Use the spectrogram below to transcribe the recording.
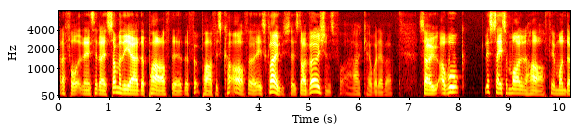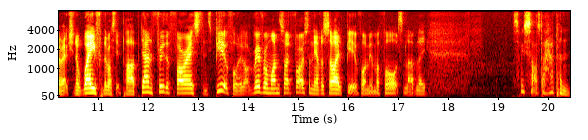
and I thought. And they said uh, some of the uh, the path, the the footpath is cut off, uh, is closed. So There's diversions. I thought, "Oh, okay, whatever. So I walk let's say it's a mile and a half in one direction away from the rustic pub, down through the forest, and it's beautiful. They've got a river on one side, forest on the other side. Beautiful. I'm in my thoughts, lovely. Something starts to happen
